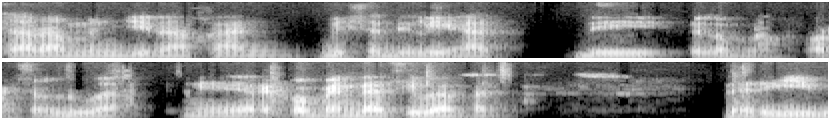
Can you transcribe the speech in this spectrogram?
Cara menjinakkan bisa dilihat di film Love for Sale 2. Ini rekomendasi banget dari IB.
